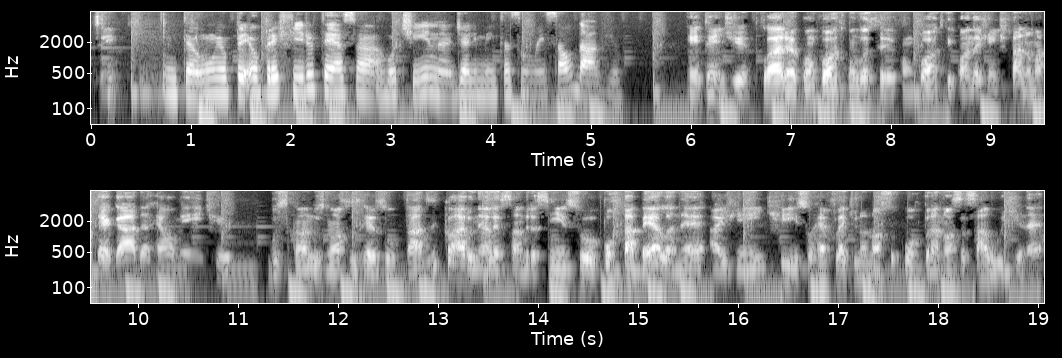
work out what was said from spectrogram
Sim. Então, eu, eu prefiro ter essa rotina de alimentação mais saudável. Entendi. Claro, eu concordo com você. Eu concordo que quando a gente está numa pegada realmente buscando os nossos resultados, e claro, né, Alessandra, assim, isso por tabela, né, a gente, isso reflete no nosso corpo, na nossa saúde, né?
